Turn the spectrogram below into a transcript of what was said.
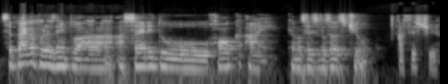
Você pega, por exemplo, a, a série do Hawkeye, que eu não sei se você assistiu. Assistir.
